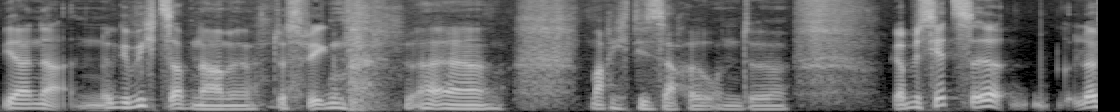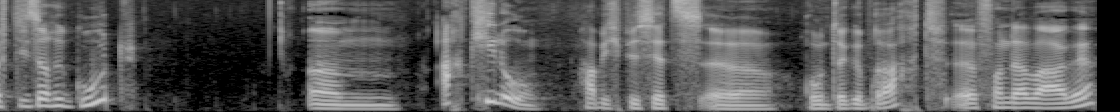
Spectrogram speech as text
Ja, eine, eine Gewichtsabnahme. Deswegen äh, mache ich die Sache. Und äh, ja, bis jetzt läuft die Sache gut. Ähm, acht Kilo habe ich bis jetzt runtergebracht von der Waage.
